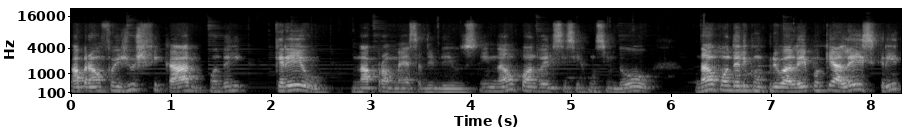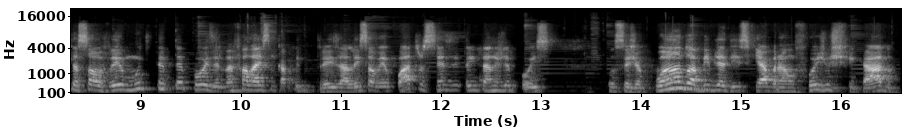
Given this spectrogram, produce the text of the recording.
Abraão foi justificado quando ele creu na promessa de Deus e não quando ele se circuncidou não quando ele cumpriu a lei, porque a lei escrita só veio muito tempo depois. Ele vai falar isso no capítulo 3. A lei só veio 430 anos depois. Ou seja, quando a Bíblia diz que Abraão foi justificado,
